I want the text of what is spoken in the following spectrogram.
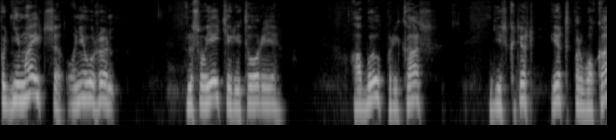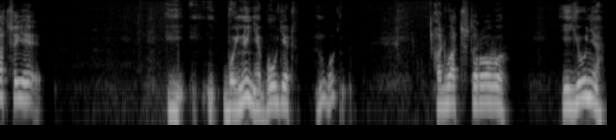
поднимаются, они уже на своей территории. А был приказ – Дескать, это провокация, и войны не будет. Ну вот. А 22 июня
